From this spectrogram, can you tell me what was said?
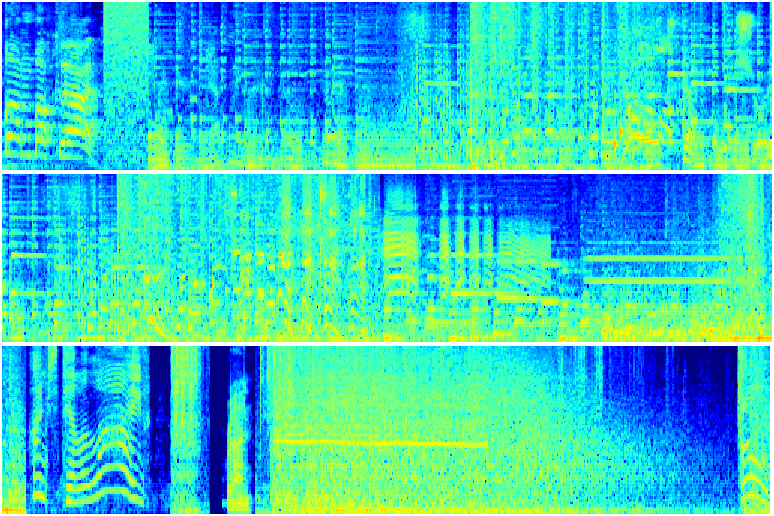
Bumbleclad! I'm still alive. Run. Boom!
